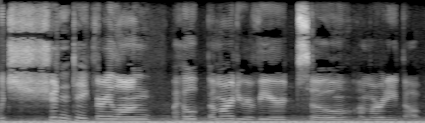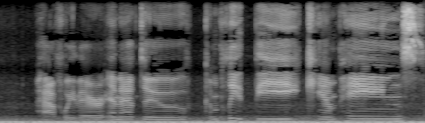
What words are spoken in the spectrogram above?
which shouldn't take very long. I hope I'm already revered, so I'm already about halfway there, and I have to complete the campaigns,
